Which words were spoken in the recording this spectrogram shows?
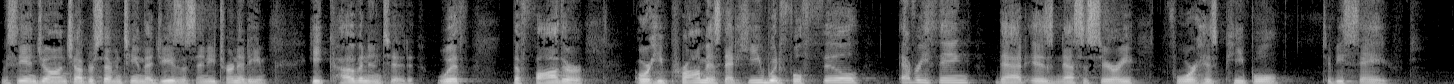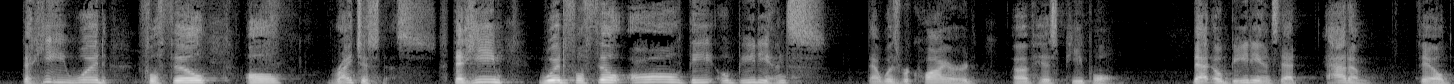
We see in John chapter 17 that Jesus in eternity, he covenanted with the Father, or he promised that he would fulfill everything that is necessary for his people to be saved, that he would fulfill all righteousness, that he would fulfill all the obedience that was required of his people. That obedience that Adam failed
